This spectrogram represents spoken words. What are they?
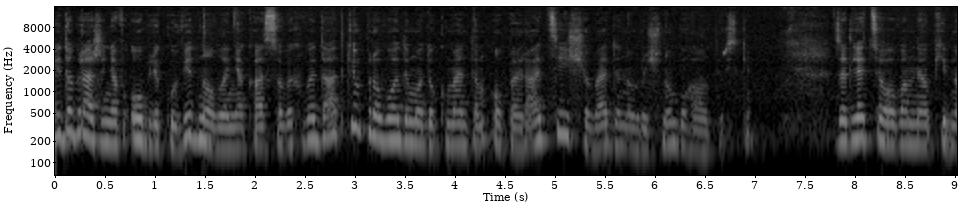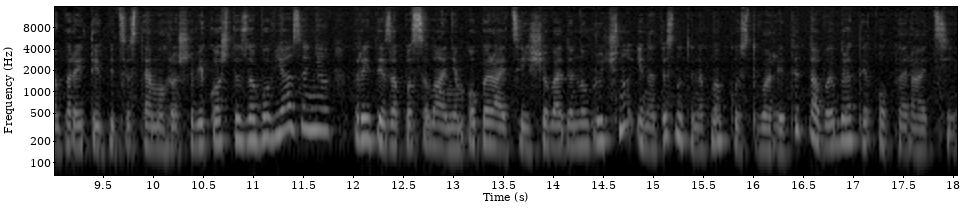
Відображення в обліку відновлення касових видатків проводимо документом операції, що ведено вручну бухгалтерськи. Задля цього вам необхідно перейти в підсистему грошові кошти зобов'язання, перейти за посиланням операції, що ведено вручну, і натиснути на кнопку Створити та вибрати операції.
